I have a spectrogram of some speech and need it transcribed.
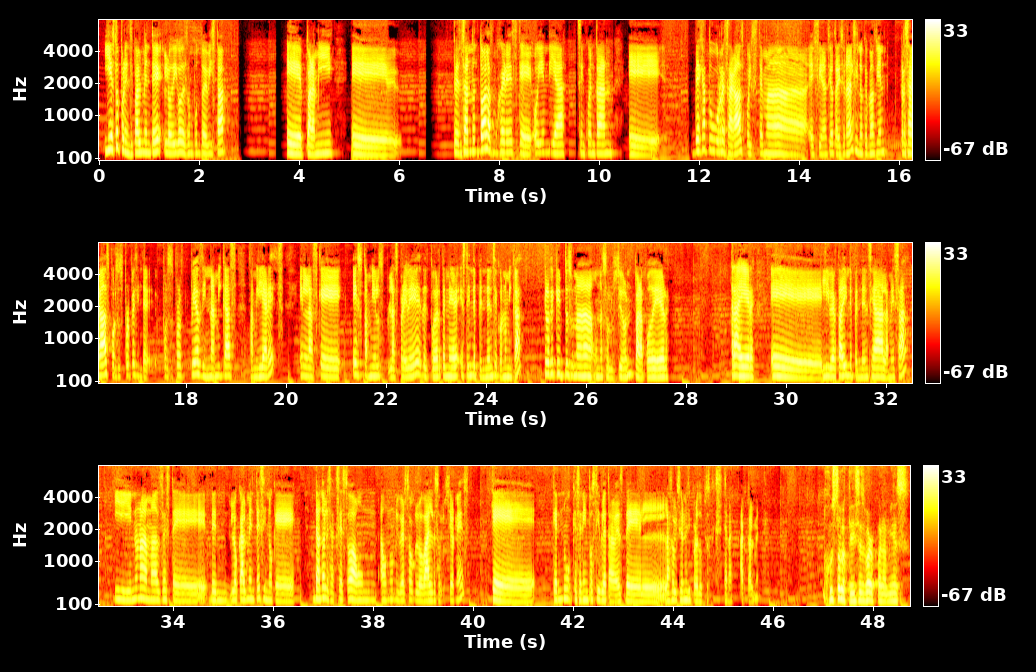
Y esto principalmente lo digo desde un punto de vista, eh, para mí, eh, pensando en todas las mujeres que hoy en día se encuentran, eh, deja tú rezagadas por el sistema eh, financiero tradicional, sino que más bien rezagadas por sus propias, por sus propias dinámicas familiares, en las que eso también las prevé de poder tener esta independencia económica. Creo que cripto es una, una solución para poder traer eh, libertad e independencia a la mesa y no nada más este, de, localmente, sino que dándoles acceso a un, a un universo global de soluciones que, que, no, que sería imposible a través de las soluciones y productos que existen actualmente. Justo lo que dices, Bar, para mí es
